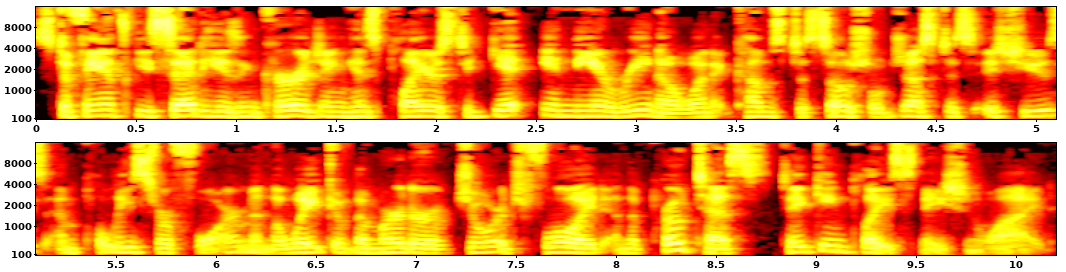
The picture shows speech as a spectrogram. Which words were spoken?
Stefanski said he is encouraging his players to get in the arena when it comes to social justice issues and police reform in the wake of the murder of George Floyd and the protests taking place nationwide.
